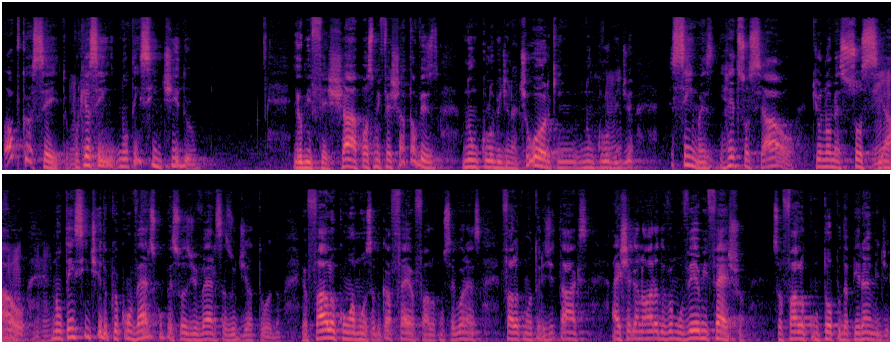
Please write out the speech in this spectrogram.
Óbvio que eu aceito, porque uhum. assim, não tem sentido eu me fechar. Posso me fechar, talvez, num clube de networking, num clube uhum. de. Sim, mas em rede social, que o nome é social, uhum, uhum. não tem sentido, porque eu converso com pessoas diversas o dia todo. Eu falo com a moça do café, eu falo com segurança, falo com motorista de táxi. Aí chega na hora do vamos ver, eu me fecho. Só falo com o topo da pirâmide.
